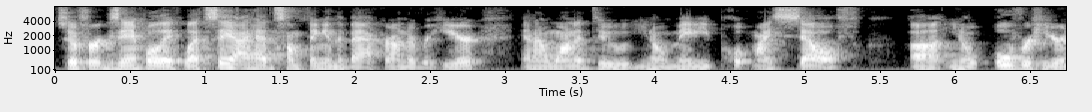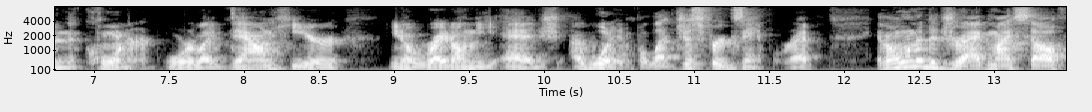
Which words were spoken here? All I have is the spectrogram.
So for example, like let's say I had something in the background over here and I wanted to, you know, maybe put myself uh, you know, over here in the corner or like down here, you know, right on the edge, I wouldn't. But like, just for example, right? If I wanted to drag myself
